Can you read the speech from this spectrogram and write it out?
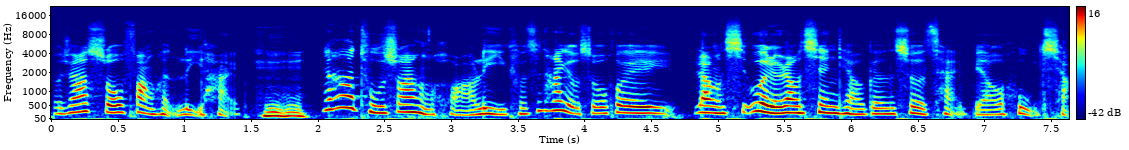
我觉得它收放很厉害。嗯嗯，因为它的涂刷很华丽，可是它有时候会让为了让线条跟色彩不要互抢，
